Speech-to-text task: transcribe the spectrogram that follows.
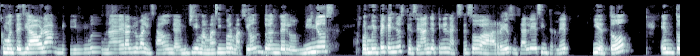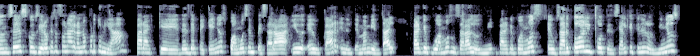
como te decía ahora, vivimos una era globalizada donde hay muchísima más información, donde los niños por muy pequeños que sean, ya tienen acceso a redes sociales, internet y de todo. Entonces, considero que esa es una gran oportunidad para que desde pequeños podamos empezar a educar en el tema ambiental, para que podamos usar a los para que podamos usar todo el potencial que tienen los niños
